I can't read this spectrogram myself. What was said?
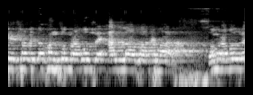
শেষ হবে, তখন তোমরা বলবে, আল্লাহু আকবার। তোমরা বলবে,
